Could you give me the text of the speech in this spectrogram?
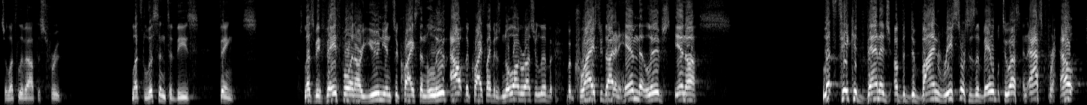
So let's live out this fruit. Let's listen to these things. Let's be faithful in our union to Christ and live out the Christ life. It is no longer us who live, but, but Christ who died and Him that lives in us. Let's take advantage of the divine resources available to us and ask for help.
